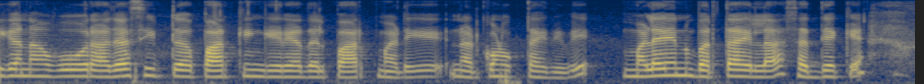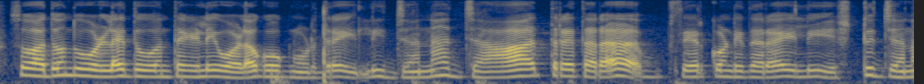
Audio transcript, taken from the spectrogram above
ಈಗ ನಾವು ರಾಜಾ ಸೀಟ್ ಪಾರ್ಕಿಂಗ್ ಏರಿಯಾದಲ್ಲಿ ಪಾರ್ಕ್ ಮಾಡಿ ನಡ್ಕೊಂಡು ಹೋಗ್ತಾ ಇದ್ದೀವಿ. ಮಳೆ ಬರ್ತಾ ಇಲ್ಲ ಸದ್ಯಕ್ಕೆ. ಸೊ ಅದೊಂದು ಒಳ್ಳೇದು ಅಂತ ಹೇಳಿ ಒಳಗೆ ಹೋಗಿ ನೋಡಿದ್ರೆ ಇಲ್ಲಿ ಜನ ಜಾತ್ರೆ ಥರ ಸೇರ್ಕೊಂಡಿದ್ದಾರೆ. ಇಲ್ಲಿ ಎಷ್ಟು ಜನ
